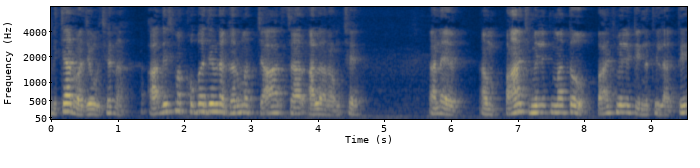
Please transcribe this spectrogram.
વિચારવા જેવું છે ને? આ દેશમાં જ એમના ઘરમાં ચાર ચાર અલાર્મ છે. અને આમ પાંચ મિનિટમાં તો પાંચ મિનિટ નથી લાગતી.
